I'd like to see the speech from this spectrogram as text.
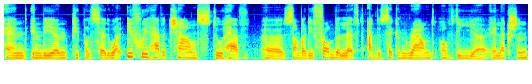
And in the end, people said, well, if we have a chance to have uh, somebody from the left at the second round of the uh, election,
